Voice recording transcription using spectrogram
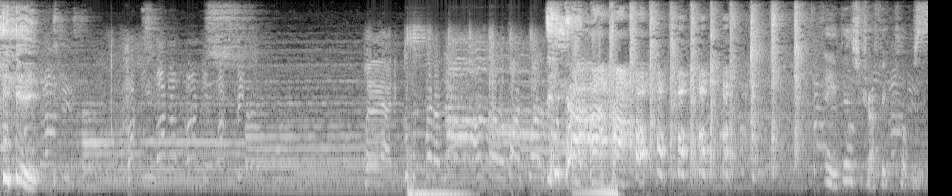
Hey, Hey, there's traffic cops.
